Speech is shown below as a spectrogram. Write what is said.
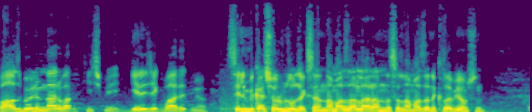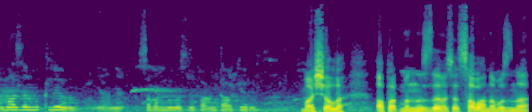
bazı bölümler var hiçbir gelecek vaat etmiyor. Selim birkaç sorumuz olacak sana. Namazlarla aran nasıl? Namazlarını kılabiliyor musun? Namazlarımı kılıyorum. Yani sabah namazına falan kalkıyorum. Maşallah. Apartmanınızda mesela sabah namazına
